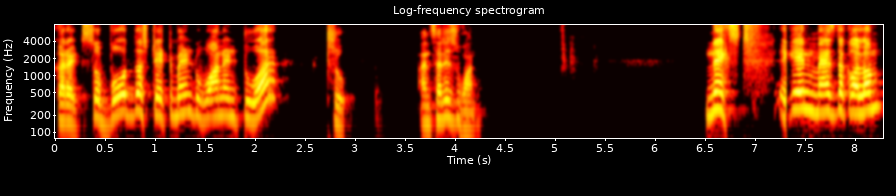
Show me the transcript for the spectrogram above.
correct. So, both the statement 1 and 2 are true. Answer is 1. Next, again match the column.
